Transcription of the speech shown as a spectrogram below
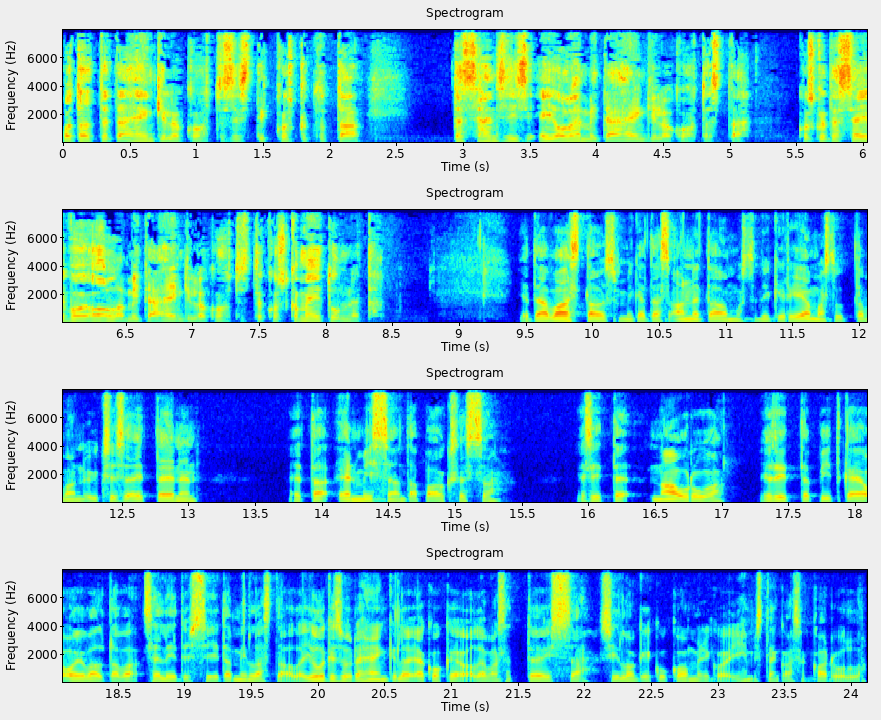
ota tätä henkilökohtaisesti, koska tota, tässähän siis ei ole mitään henkilökohtaista, koska tässä ei voi olla mitään henkilökohtaista, koska me ei tunneta. Ja tämä vastaus, mikä tässä annetaan, on musta jotenkin riemastuttavan yksiseitteinen, että en missään tapauksessa, ja sitten naurua, ja sitten pitkä ja oivaltava selitys siitä, millaista olla julkisuuden henkilö ja kokee olevansa töissä silloinkin, kun kommunikoi ihmisten kanssa kadulla.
